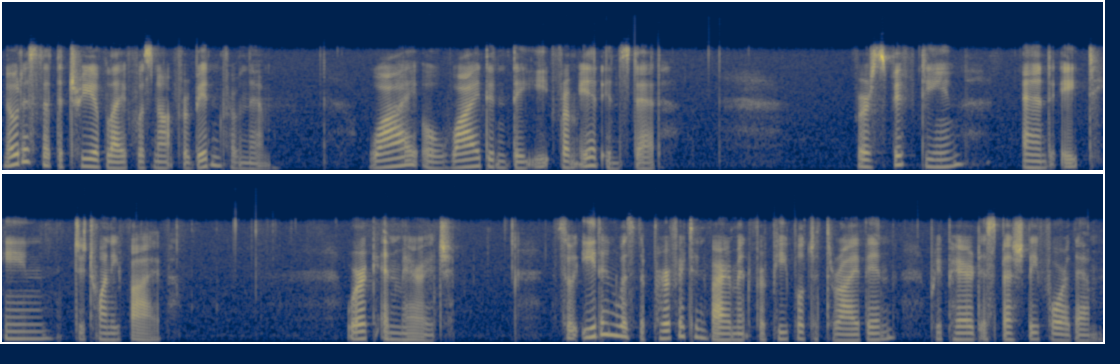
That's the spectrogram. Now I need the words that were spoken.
Notice that the tree of life was not forbidden from them. Why, oh, why didn't they eat from it instead? Verse 15 and 18 to 25. Work and marriage. So Eden was the perfect environment for people to thrive in, prepared especially for them.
